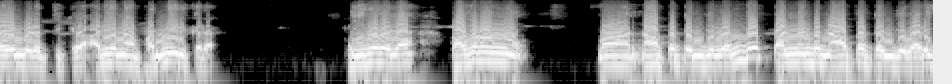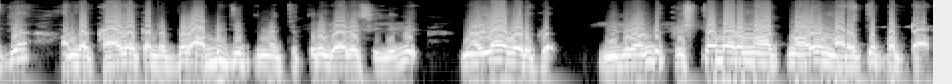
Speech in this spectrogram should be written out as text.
பயன்படுத்திக்கலாம். அதையே நான் பண்ணியிருக்கிறேன். இரவுல பதினொன்னு நாற்பத்தஞ்சுல இருந்து பன்னெண்டு நாற்பத்தஞ்சு வரைக்கும் அந்த காலகட்டத்தில் அபிஜித் நட்சத்திரம் வேலை செய்யுது. நல்லாவும் இருக்கு. இது வந்து கிருஷ்ண பரமாத்மாவே மறைக்கப்பட்டார்.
